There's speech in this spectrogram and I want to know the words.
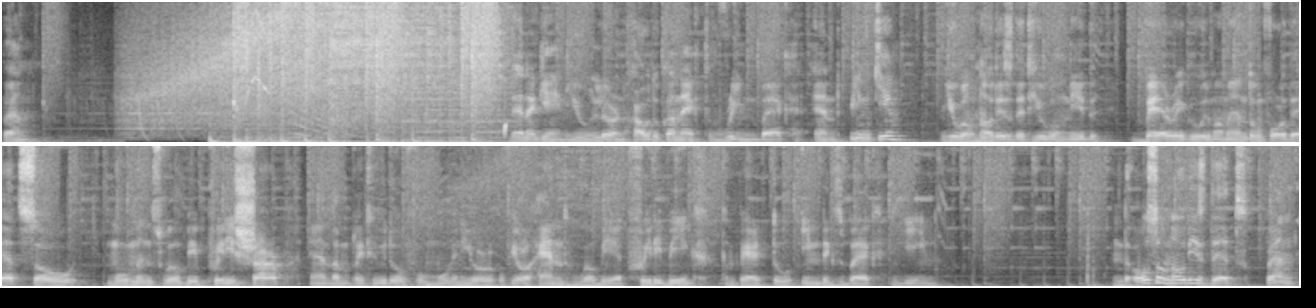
pen. Then again you learn how to connect ring back and pinky. You will notice that you will need very good momentum for that, so movements will be pretty sharp and amplitude of moving your of your hand will be pretty big compared to index back game. And also notice that pen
